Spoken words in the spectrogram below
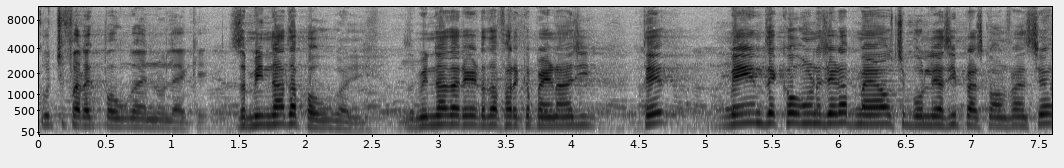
ਕੁਝ ਫ਼ਰਕ ਪਊਗਾ ਇਹਨੂੰ ਲੈ ਕੇ? ਜ਼ਮੀਨਾਂ ਦਾ ਪਊਗਾ ਜੀ। ਜ਼ਮੀਨਾਂ ਦਾ ਰੇਟ ਦਾ ਫ਼ਰਕ ਪੈਣਾ ਜੀ। ਤੇ ਮੇਨ ਦੇਖੋ ਹੁਣ ਜਿਹੜਾ ਮੈਂ ਉਸ ਚ ਬੋਲਿਆ ਸੀ ਪ੍ਰੈਸ ਕਾਨਫਰੰਸ 'ਚ,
